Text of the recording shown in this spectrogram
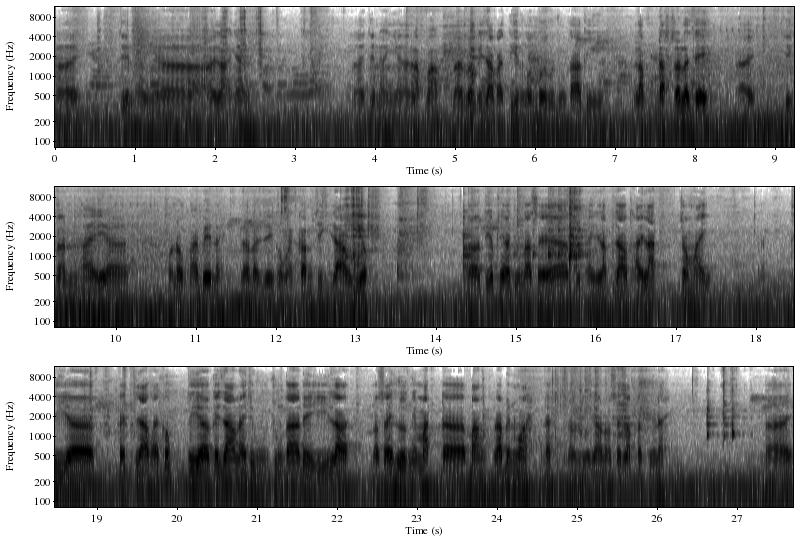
Đấy tiến hành uh, ấy lại nhé đấy tiến hành uh, lắp vào. Đấy vào cái dao cải tiến còn mới của chúng ta thì lắp đặt rất là dễ. Đấy chỉ cần hai uh, con ốc hai bên này rất là dễ không phải cắm chỉnh dao nhiều à, tiếp theo chúng ta sẽ tiến hành lắp dao thái lát cho máy. Thì ờ, cái dao thái khúc thì ờ, cái dao này thì chúng ta để ý là nó sẽ hướng cái mặt bằng ra bên ngoài. Đây nó lưỡi dao nó sẽ lắp được như này. Đấy.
